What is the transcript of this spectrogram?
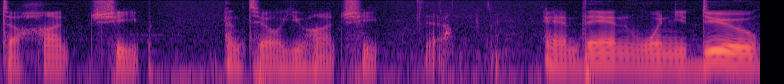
to hunt sheep until you hunt sheep, Yeah. and then when you do,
